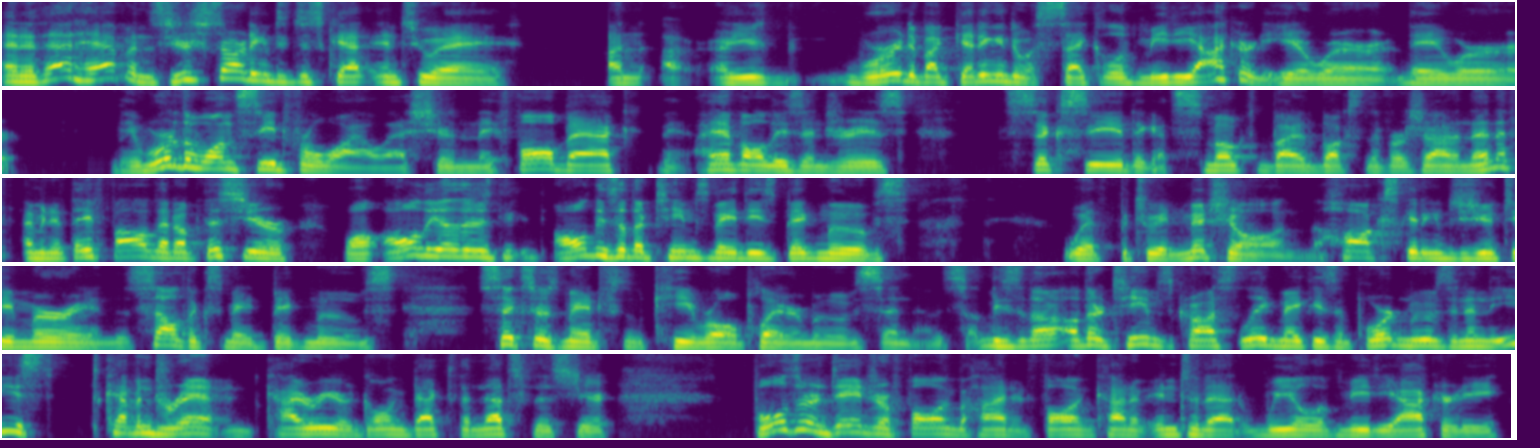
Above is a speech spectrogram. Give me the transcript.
And if that happens, you're starting to just get into a. An, uh, are you worried about getting into a cycle of mediocrity here, where they were they were the one seed for a while last year, and they fall back. They have all these injuries six seed. They got smoked by the Bucks in the first round. And then if I mean if they follow that up this year, while all the others all these other teams made these big moves with between Mitchell and the Hawks getting Dejounte Murray and the Celtics made big moves. Sixers made some key role player moves. And these other teams across the league make these important moves. And in the East, Kevin Durant and Kyrie are going back to the Nets for this year. Bulls are in danger of falling behind and falling kind of into that wheel of mediocrity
